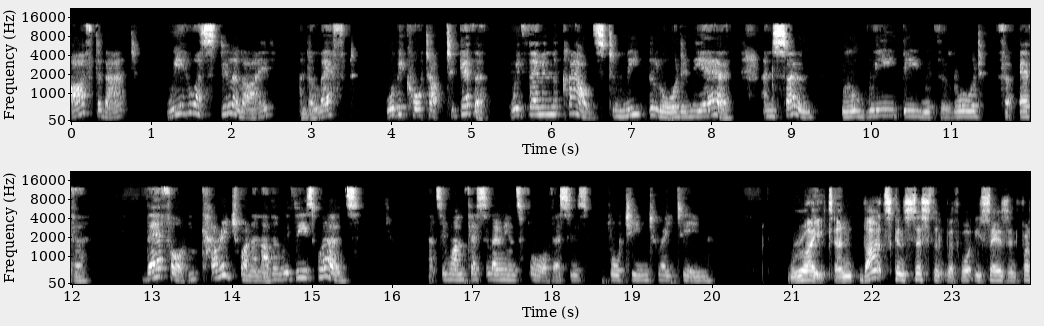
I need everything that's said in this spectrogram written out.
After that, we who are still alive and are left will be caught up together with them in the clouds to meet the Lord in the air, and so will we be with the Lord forever. Therefore, encourage one another with these words. That's in 1 Thessalonians 4, verses 14 to 18. Right. And that's consistent with what he says in 1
